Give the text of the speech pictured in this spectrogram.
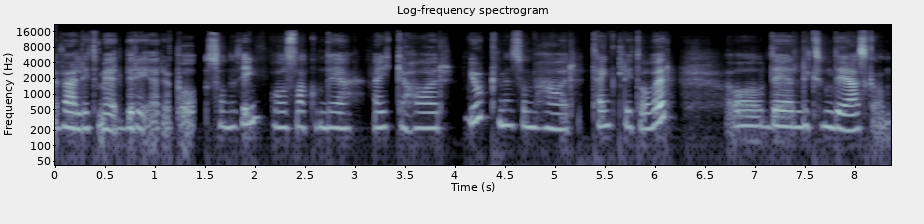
være litt mer bredere på sånne ting, og snakke om det jeg ikke har gjort, men som jeg har tenkt litt over. Og det er liksom det jeg skal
